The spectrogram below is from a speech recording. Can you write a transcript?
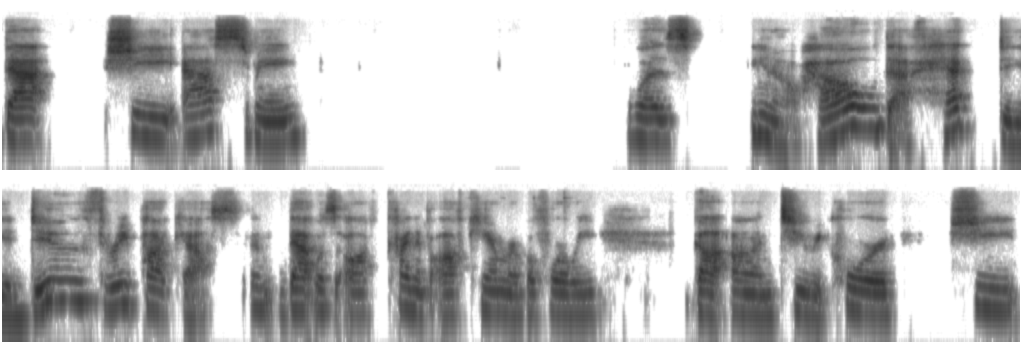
that she asked me was, you know, how the heck do you do three podcasts? And that was off kind of off camera before we got on to record. She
